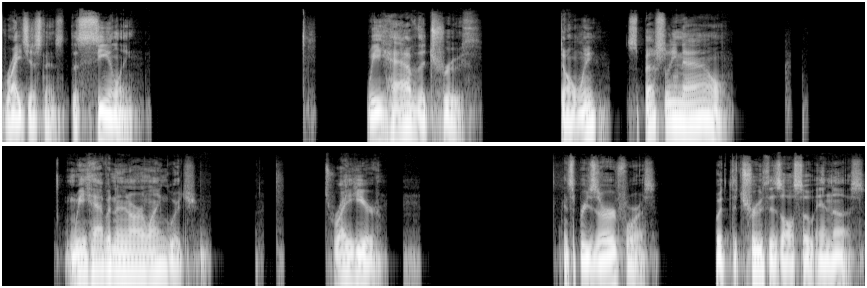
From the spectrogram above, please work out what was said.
righteousness, the sealing. We have the truth, don't we? Especially now. We have it in our language. It's right here. It's preserved for us. But the truth is also in us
